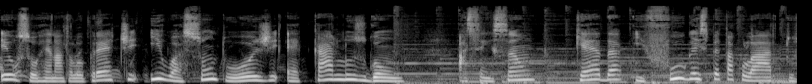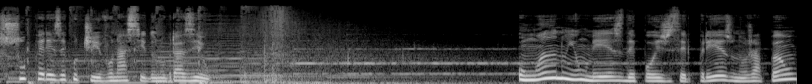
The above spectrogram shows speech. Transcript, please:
eu sou Renata Loprete e o assunto hoje é Carlos Ghosn, ascensão, queda e fuga espetacular do super executivo nascido no Brasil. Um ano e um mês depois de ser preso no Japão,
